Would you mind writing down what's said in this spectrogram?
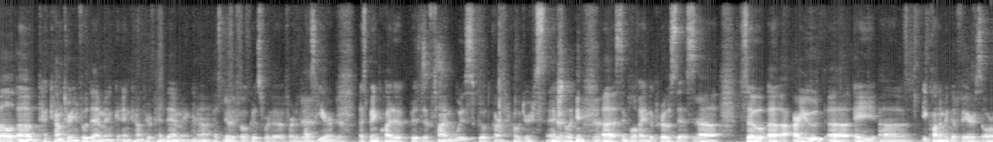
Well, uh, t- counter infodemic and counter pandemic uh, Mhm. has been Yeah. the focus for the for the Yeah, past year. yeah. I spent quite a bit of time with gold card holders, actually. Uh, simplifying the process. Uh, so, uh, are you uh, a uh, economic affairs or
